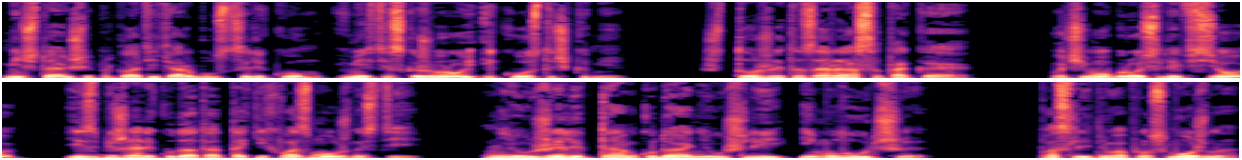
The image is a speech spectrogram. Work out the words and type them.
мечтающей проглотить арбуз целиком, вместе с кожурой и косточками. Что же это за раса такая? Почему бросили все и сбежали куда-то от таких возможностей? Неужели там, куда они ушли, им лучше? Последний вопрос можно?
